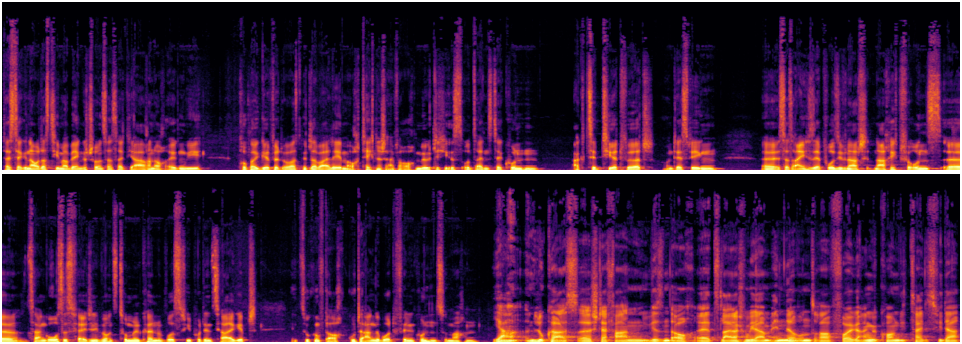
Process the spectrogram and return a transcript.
Das ist ja genau das Thema Bankassurance, das seit Jahren auch irgendwie propagiert wird, aber was mittlerweile eben auch technisch einfach auch möglich ist und seitens der Kunden akzeptiert wird. Und deswegen äh, ist das eigentlich eine sehr positive Nach Nachricht für uns, äh, sozusagen ein großes Feld, in dem wir uns tummeln können und wo es viel Potenzial gibt, in Zukunft auch gute Angebote für den Kunden zu machen. Ja, Lukas, äh, Stefan, wir sind auch jetzt leider schon wieder am Ende unserer Folge angekommen. Die Zeit ist wieder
